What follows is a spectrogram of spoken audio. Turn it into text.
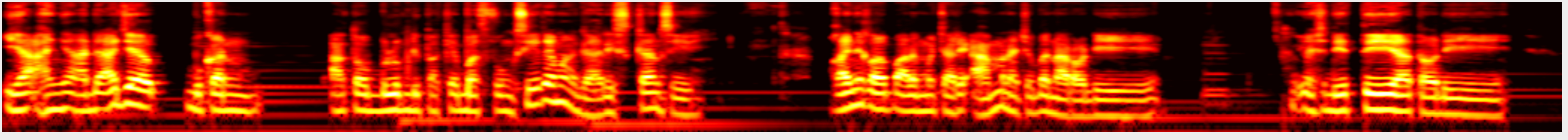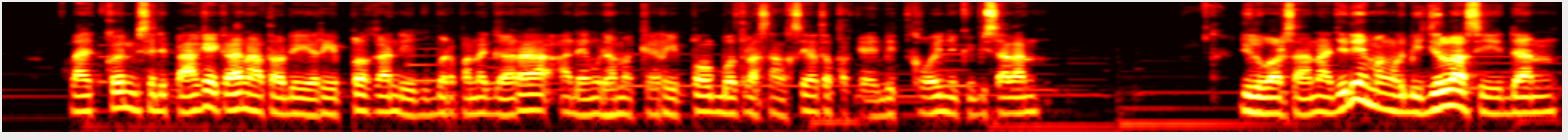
ya hanya ada aja bukan atau belum dipakai buat fungsi itu emang gariskan sih. Makanya kalau paling mau cari aman ya coba naruh di USDT atau di Litecoin bisa dipakai kan atau di Ripple kan di beberapa negara ada yang udah pakai Ripple buat transaksi atau pakai Bitcoin juga bisa kan di luar sana. Jadi emang lebih jelas sih dan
